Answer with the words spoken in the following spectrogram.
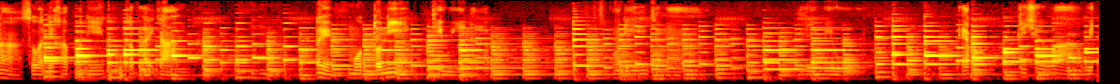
อ่า สวัสดีครับ วันนี้พบกับรายการ เอ้ยโมโตนี่ทีวีนะครับ วันนี้จะมารีวิวแอปที่ชื่อว่าวิด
